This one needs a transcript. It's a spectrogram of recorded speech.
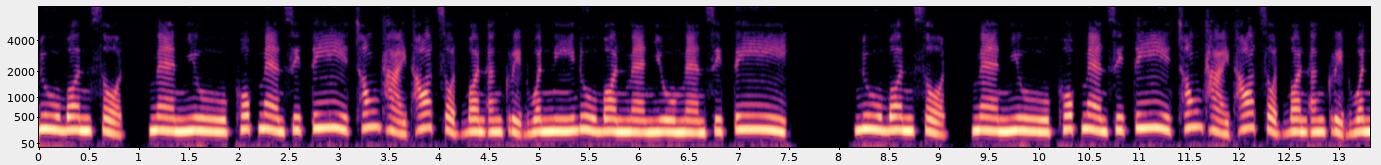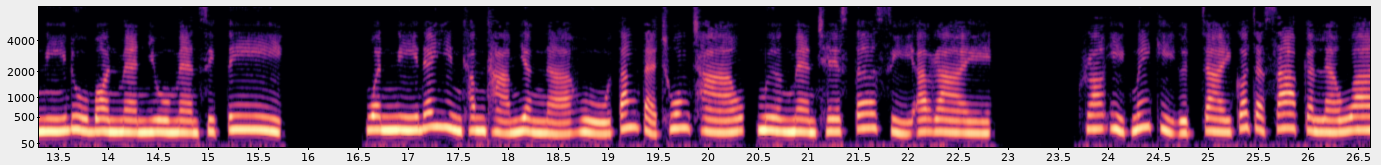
ดูบอลสด แมนยูพบแมนซิตี้ช่องถ่ายทอดสดบอลอังกฤษวันนี้ดูบอลแมนยูแมนซิตี้ดูบอลสด แมนยูพบแมนซิตี้ช่องถ่ายทอดสดบอลอังกฤษวันนี้ดูบอลแมนยูแมนซิตี้วันนี้ได้ยินคำถามอย่างหนาหูตั้งแต่ช่วงเช้า เมืองแมนเชสเตอร์สีอะไร เพราะอีกไม่กี่อึดใจก็จะทราบกันแล้วว่า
